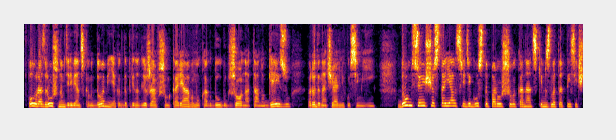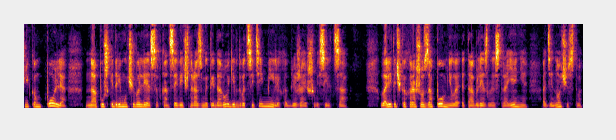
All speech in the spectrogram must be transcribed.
в полуразрушенном деревенском доме, некогда принадлежавшем корявому, как дуб, Джонатану Гейзу, родоначальнику семьи. Дом все еще стоял среди густо поросшего канадским златотысячником поля на опушке дремучего леса в конце вечно размытой дороги в двадцати милях от ближайшего сельца. Лолиточка хорошо запомнила это облезлое строение, одиночество,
